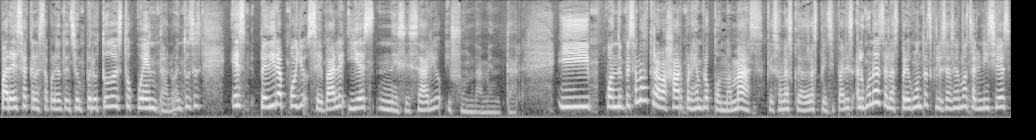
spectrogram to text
parece que no está poniendo atención, pero todo esto cuenta, ¿no? Entonces, es pedir apoyo se vale y es necesario y fundamental. Y cuando empezamos a trabajar, por ejemplo, con mamás, que son las cuidadoras principales, algunas de las preguntas que les hacemos al inicio es,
